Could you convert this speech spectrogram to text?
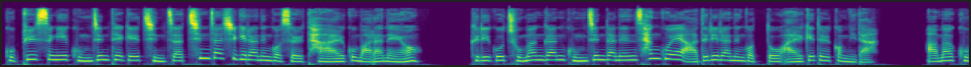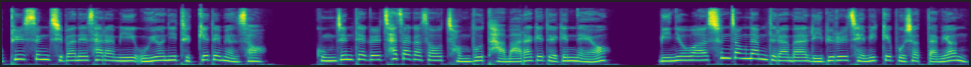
고필승이 공진택의 진짜 친자식이라는 것을 다 알고 말하네요. 그리고 조만간 공진다는 상구의 아들이라는 것도 알게 될 겁니다. 아마 고필승 집안의 사람이 우연히 듣게 되면서 공진택을 찾아가서 전부 다 말하게 되겠네요. 미녀와 순정남 드라마 리뷰를 재밌게 보셨다면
